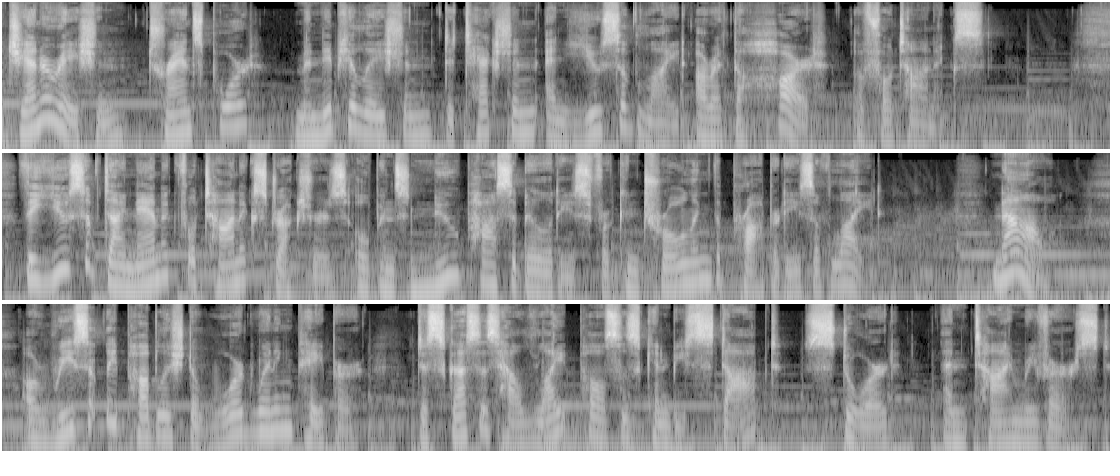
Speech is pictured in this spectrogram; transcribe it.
generation, transport, manipulation, detection, and use of light are at the heart of photonics. The use of dynamic photonic structures opens new possibilities for controlling the properties of light. Now, a recently published award winning paper discusses how light pulses can be stopped, stored, and time reversed.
